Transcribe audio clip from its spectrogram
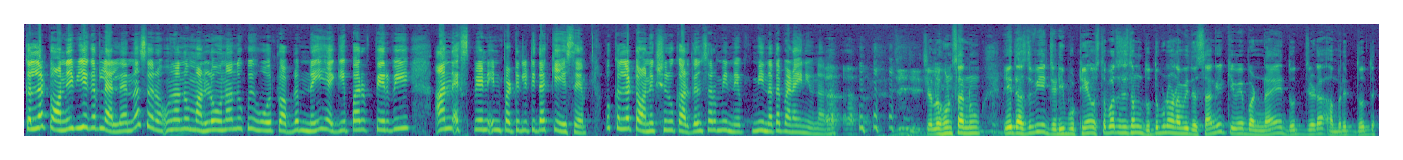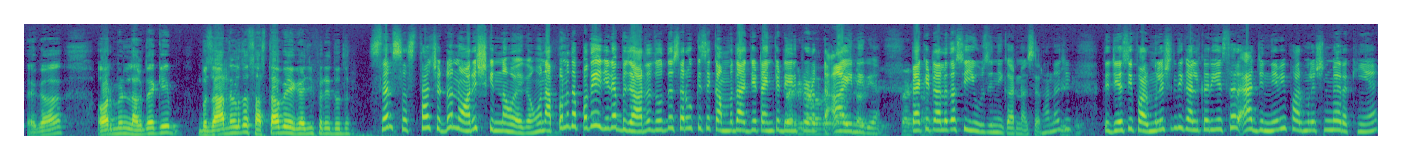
ਕੱਲਾ ਟੌਨਿਕ ਵੀ ਅਗਰ ਲੈ ਲੈਣ ਨਾ ਸਰ, ਉਹਨਾਂ ਨੂੰ ਮੰਨ ਲਓ ਉਹਨਾਂ ਨੂੰ ਕੋਈ ਹੋਰ ਪ੍ਰੋਬਲਮ ਨਹੀਂ ਹੈਗੀ, ਪਰ ਫਿਰ ਵੀ ਅਨਐਕਸਪਲੇਨ ਇਨਫਰਟੀਲਿਟੀ ਦਾ ਕੇਸ ਹੈ। ਉਹ ਕੱਲਾ ਟੌਨਿਕ ਸ਼ੁਰੂ ਕਰ ਦੇਣ ਸਰ, ਮਹੀਨੇ, ਮਹੀਨਾ ਤਾਂ ਪੈਣਾ ਹੀ ਨਹੀਂ ਉਹਨਾਂ ਨੂੰ। ਜੀ ਜੀ, ਚਲੋ ਹੁਣ ਸਾਨੂੰ ਇਹ ਦੱਸ ਦਿਓ ਵੀ ਇਹ ਜੜੀ ਬੂਟੀਆਂ, ਉਸ ਤੋਂ ਬਾਅਦ ਅਸੀਂ ਤੁਹਾਨੂੰ ਦੁੱਧ ਬਣਾਉਣਾ ਵੀ ਦੱਸਾਂਗੇ, ਕਿਵੇਂ ਬਣਨਾ ਹੈ, ਦੁੱਧ ਜਿਹੜਾ ਅੰਮ੍ਰਿਤ ਦੁੱਧ ਹੈਗਾ ਔਰ ਮੈਨੂੰ ਲੱਗਦਾ ਕਿ ਬਾਜ਼ਾਰ ਨਾਲੋਂ ਤਾਂ ਸਸਤਾ ਹੋਏਗਾ ਜੀ ਫਿਰ ਇਹ ਦੁੱਧ। ਸਰ ਸਸਤਾ ਛੱਡੋ ਨੌਰਿਸ਼ ਕਿੰਨਾ ਹੋਏਗਾ? ਹੁਣ ਆਪਾਂ ਨੂੰ ਤਾਂ ਪਤਾ ਹੀ ਹੈ ਜਿਹੜਾ ਬਾਜ਼ਾਰ ਦਾ ਦੁੱਧ ਹੈ ਸਰ ਉਹ ਕਿਸੇ ਕੰਮ ਦਾ ਅੱਜ ਦੇ ਟਾਈਮ 'ਚ ਡੇਰੀ ਪ੍ਰੋਡਕਟ ਆ ਹੀ ਨਹੀਂ ਰਿਹਾ। ਪੈਕੇਟ ਵਾਲਾ ਤਾਂ ਅਸੀਂ ਯੂਜ਼ ਹੀ ਨਹੀਂ ਕਰਨਾ ਸਰ ਹਨਾ ਜੀ? ਤੇ ਜੇ ਅਸੀਂ ਫਾਰਮੂਲੇਸ਼ਨ ਦੀ ਗੱਲ ਕਰੀਏ ਸਰ ਆ ਜਿੰਨੀਆਂ ਵੀ ਫਾਰਮੂਲੇਸ਼ਨ ਮੈਂ ਰੱਖੀਆਂ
